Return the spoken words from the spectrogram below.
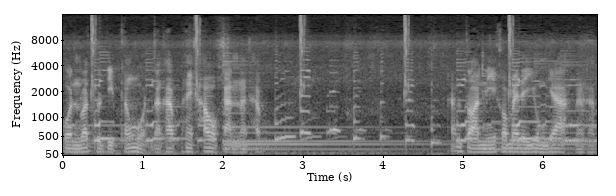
คนวัตถุดิบทั้งหมดนะครับ ให้เข้ากันนะครับ ขั้นตอนนี้ก็ไม่ได้ยุ่งยากนะครับ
